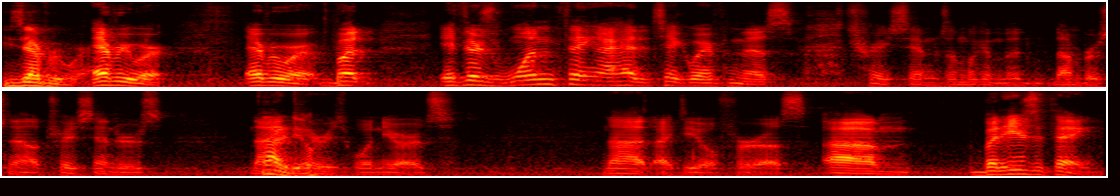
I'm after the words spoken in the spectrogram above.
He's everywhere. Everywhere, everywhere. But if there's one thing I had to take away from this, Trey Sanders. I'm looking at the numbers now. Trey Sanders, Not nine carries, one yards. Not ideal for us. Um, but here's the thing:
